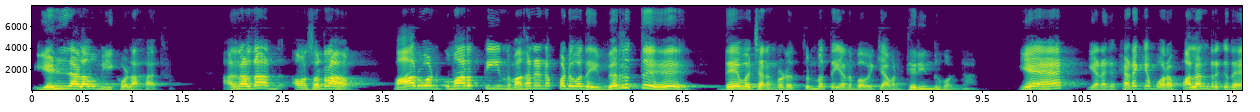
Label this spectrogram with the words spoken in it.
எள்ளளவும் ஈக்குவல் ஆகாது. அதனால தான் அவன் சொல்கிறான் பார்வன் குமாரத்தின் மகன் எனப்படுவதை வெறுத்து தேவ ஜனங்களோட துன்பத்தை அனுபவிக்க அவன் தெரிந்து கொண்டான். ஏன்? எனக்கு கிடைக்க போகிற பலன் இருக்குது.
